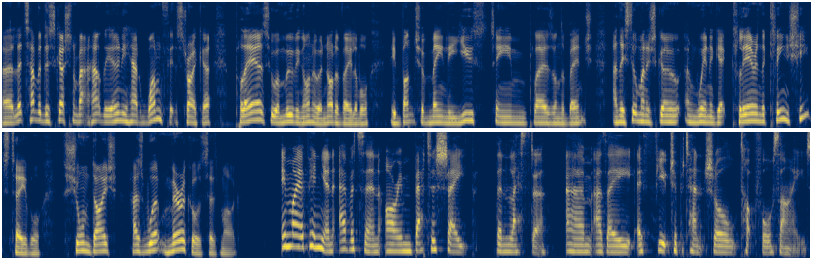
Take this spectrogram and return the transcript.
Uh, let's have a discussion about how they only had one fit striker, players who are moving on who are not available, a bunch of mainly youth team players on the bench, and they still managed to go and win and get clear in the clean sheets table. Sean Dyche has worked miracles, says Mark. In my opinion, Everton are in better shape than Leicester um, as a, a future potential top four side.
